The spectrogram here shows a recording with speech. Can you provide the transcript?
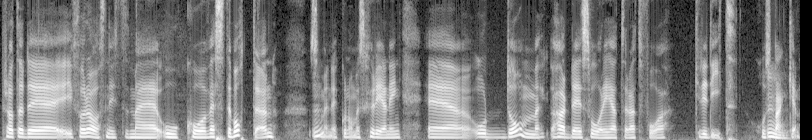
Vi pratade i förra avsnittet med OK Västerbotten som mm. en ekonomisk förening eh, och de hade svårigheter att få kredit hos mm. banken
